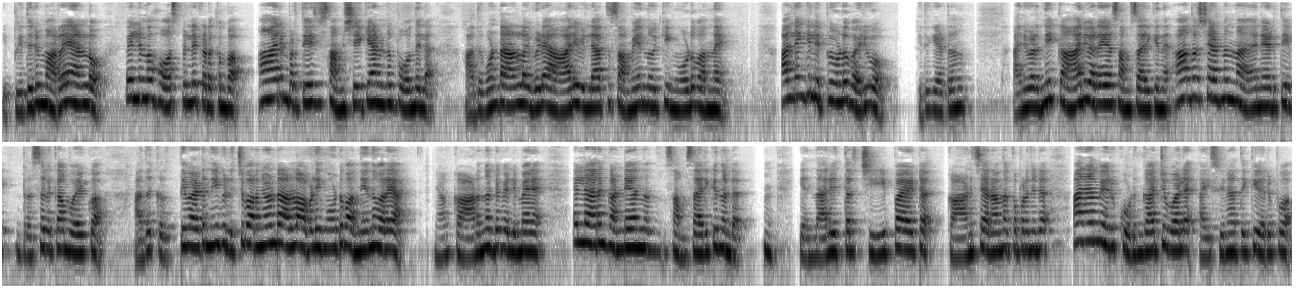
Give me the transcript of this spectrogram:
ഇപ്പൊ ഇതൊരു മറയാണല്ലോ. വല്യമ്മ ഹോസ്പിറ്റലിൽ കിടക്കുമ്പോ ആരും പ്രത്യേകിച്ച് സംശയിക്കാനൊന്നും പോകുന്നില്ല. അതുകൊണ്ടാണല്ലോ ഇവിടെ ആരും ഇല്ലാത്ത സമയം നോക്കി ഇങ്ങോട്ട് വന്നേ. അല്ലെങ്കിൽ ഇപ്പൊ ഇവൾ വരുവോ? ഇത് കേട്ടതും അനു പറഞ്ഞു നീ കാര്യം അറിയാ സംസാരിക്കുന്നത് ആദർശേട്ടൻ നേരത്തെ ഡ്രസ്സ് എടുക്കാൻ പോയേക്കുക അത് കൃത്യമായിട്ട് നീ വിളിച്ചു പറഞ്ഞുകൊണ്ടാണല്ലോ അവൾ ഇങ്ങോട്ട് വന്നേന്ന് പറയാ. ഞാൻ കാണുന്നുണ്ട് വെല്ലിമേനെ എല്ലാവരും കണ്ടു സംസാരിക്കുന്നുണ്ട്. എന്നാലും ഇത്ര ചീപ്പായിട്ട് കാണിച്ചു തരാന്നൊക്കെ പറഞ്ഞിട്ട് അനാമ ഒരു കൊടുങ്കാറ്റ് പോലെ ഐസിനകത്തേക്ക് കയറിപ്പോവാ.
